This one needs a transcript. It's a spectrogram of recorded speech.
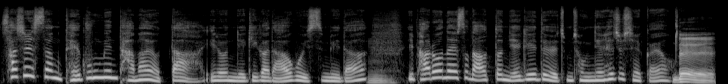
사실상 대국민 담화였다 이런 얘기가 나오고 있습니다. 음. 이 발언에서 나왔던 얘기들 좀 정리해 주실까요? 네.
